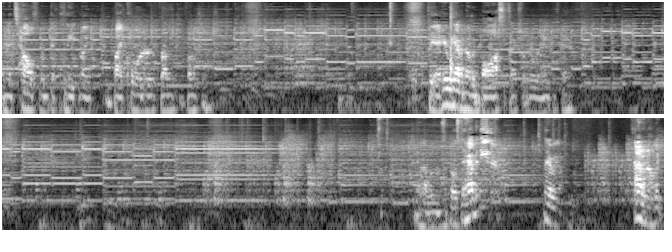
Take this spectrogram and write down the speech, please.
and its health would deplete like by quarter from function. So yeah, here we have another boss. It's actually really interesting. And I wasn't supposed to it either. There we go. I don't know. Like,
